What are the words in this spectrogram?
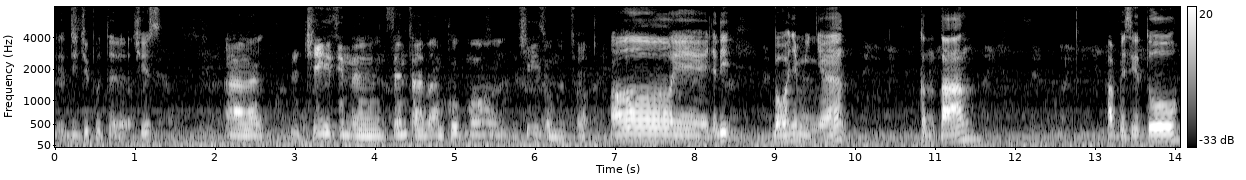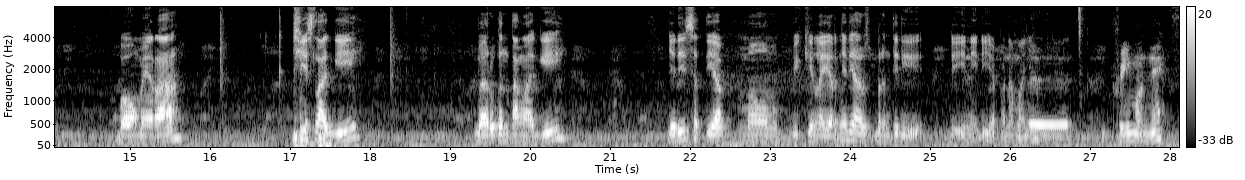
Did you put the cheese? Uh, cheese in the center, I put more cheese on the top. Oh iya, iya. jadi bawahnya minyak, kentang, habis itu bawang merah, cheese lagi, baru kentang lagi. Jadi setiap mau bikin layernya dia harus berhenti di di ini di apa namanya? The cream on next.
